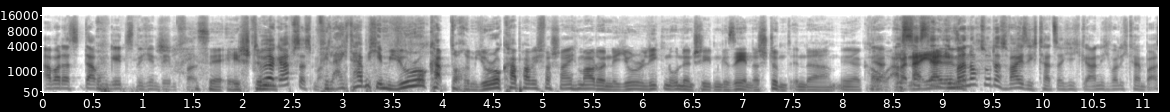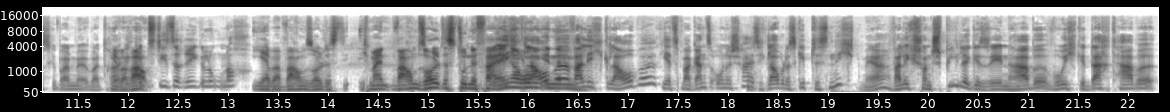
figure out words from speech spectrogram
aber das, darum geht es nicht in dem Fall. Ist ja, ey, stimmt. Früher gab's das mal. Vielleicht habe ich im Eurocup, doch im Eurocup habe ich wahrscheinlich mal oder in der Euroleague einen Unentschieden gesehen. Das stimmt in der, in der. Ja, ist das denn immer noch so? Das weiß ich tatsächlich gar nicht, weil ich kein Basketball mehr übertrage. Ja, aber Gibt es diese Regelung noch? Ja, aber warum solltest du, ich meine, warum solltest du eine Weil ich, Verlängerung glaube, weil ich glaube, jetzt mal ganz ohne Scheiß, ich glaube, das gibt es nicht mehr, weil ich schon Spiele gesehen habe, wo ich gedacht habe,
